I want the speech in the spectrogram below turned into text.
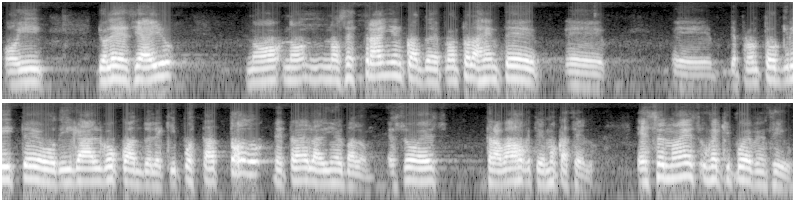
Hoy yo les decía a ellos, no, no, no se extrañen cuando de pronto la gente eh, eh, de pronto grite o diga algo cuando el equipo está todo detrás de la línea del balón. Eso es trabajo que tenemos que hacerlo. Eso no es un equipo defensivo.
